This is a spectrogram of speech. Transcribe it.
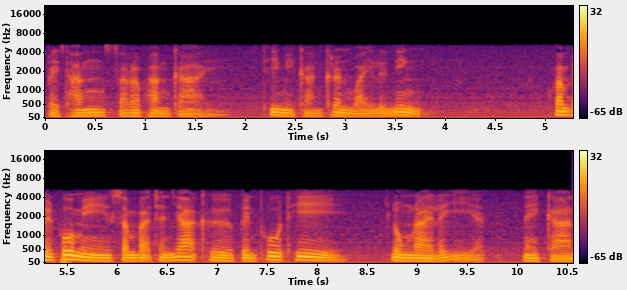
ไปทั้งสารพางกายที่มีการเคลื่อนไหวหรือนิ่ง ความเป็นผู้มีสัมปชัญญะคือเป็นผู้ที่ลงรายละเอียดในการ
